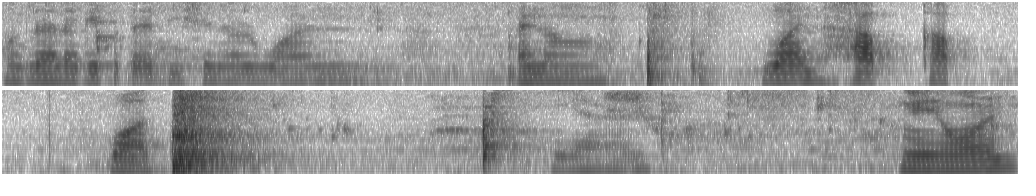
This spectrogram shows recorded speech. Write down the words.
Maglalagay pa tayo additional 1, anong, 1 half cup water. Yan. Ngayon,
